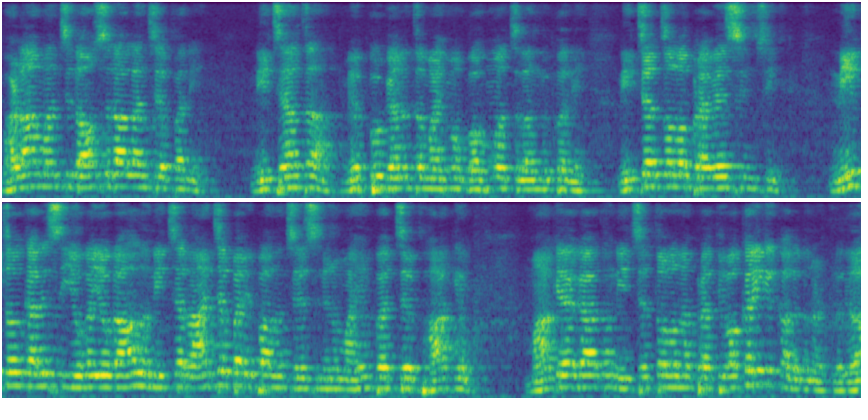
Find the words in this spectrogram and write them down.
బడా మంచి దాసురాలని చెప్పని నీ చేత మెప్పు ఘనత మహిమ బహుమతులు అందుకొని నిత్యత్వంలో ప్రవేశించి నీతో కలిసి యుగ యుగాలు నిత్య రాజ్య పరిపాలన చేసి నేను మహింపరిచే భాగ్యం మాకే కాదు నీ చిత్తంలో ఉన్న ప్రతి ఒక్కరికి కలుగునట్లుగా.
